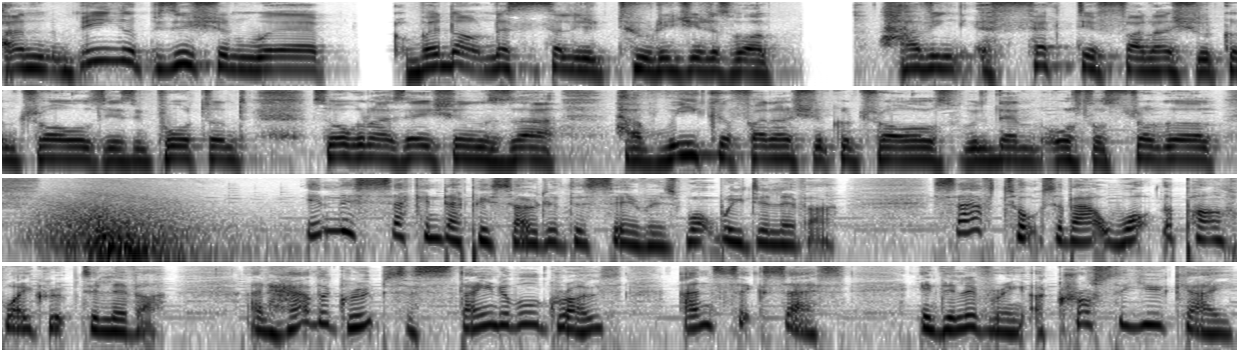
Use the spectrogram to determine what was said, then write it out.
And being in a position where we're not necessarily too rigid as well. Having effective financial controls is important. So organizations that have weaker financial controls will then also struggle. In this second episode of the series, What We Deliver, Saf talks about what the Pathway Group deliver and how the group's sustainable growth and success in delivering across the UK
